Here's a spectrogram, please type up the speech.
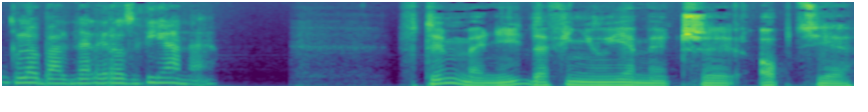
Globalne rozwijane. W tym menu definiujemy, czy opcje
